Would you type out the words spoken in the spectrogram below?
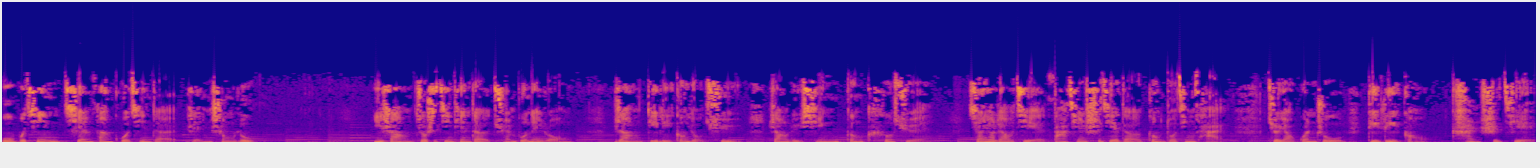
舞不尽千帆过尽的人生路。以上就是今天的全部内容。让地理更有趣，让旅行更科学。想要了解大千世界的更多精彩，就要关注地理狗看世界。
